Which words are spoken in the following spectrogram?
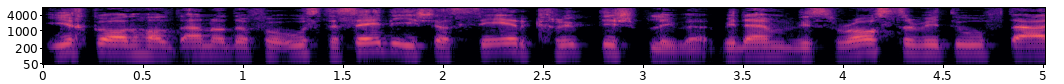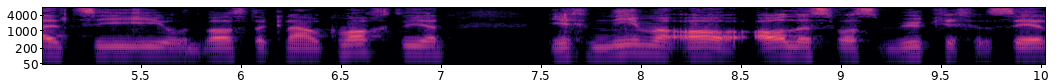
ich gehe halt auch noch davon aus, der Sedi ist ja sehr kryptisch geblieben, bei dem, wie das Roster wird aufteilt sein und was da genau gemacht wird. Ich nehme an, alles, was wirklich sehr,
